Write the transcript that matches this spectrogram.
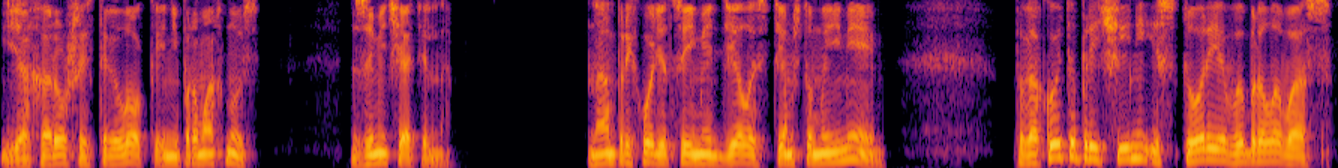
Я хороший стрелок и не промахнусь. Замечательно. Нам приходится иметь дело с тем, что мы имеем. По какой-то причине история выбрала вас.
